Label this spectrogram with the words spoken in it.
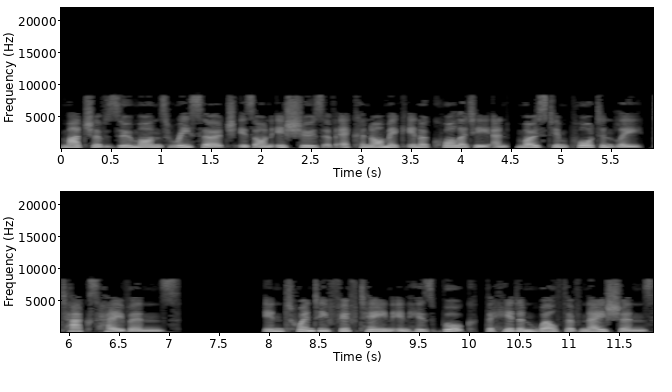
Much of Zucman's research is on issues of economic inequality and, most importantly, tax havens. In 2015 in his book, The Hidden Wealth of Nations,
